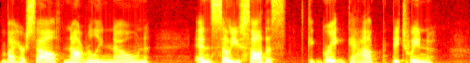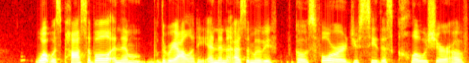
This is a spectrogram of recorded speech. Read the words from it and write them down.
by herself, not really known. And so you saw this great gap between what was possible and then the reality. And then as the movie goes forward, you see this closure of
